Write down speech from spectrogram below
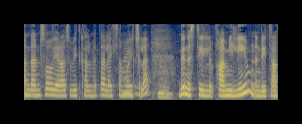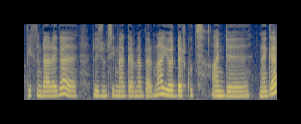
አንዳንድ ሰው የራሱ ቤት ካልመጣ ላይሰማው ይችላል። ግን still family ውን እንዴት affect እንዳደረገ ልጁም ሲናገር ነበርና የወደድኩት አንድ ነገር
